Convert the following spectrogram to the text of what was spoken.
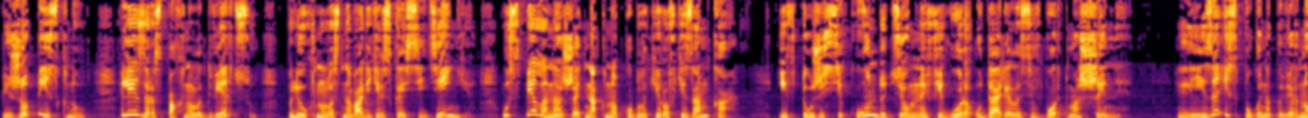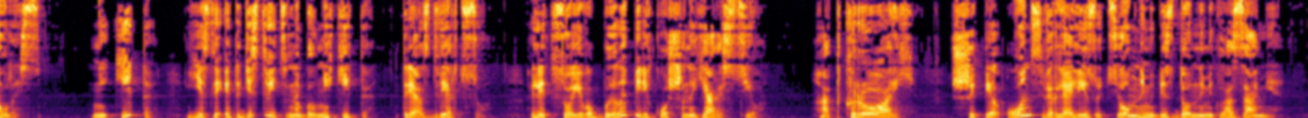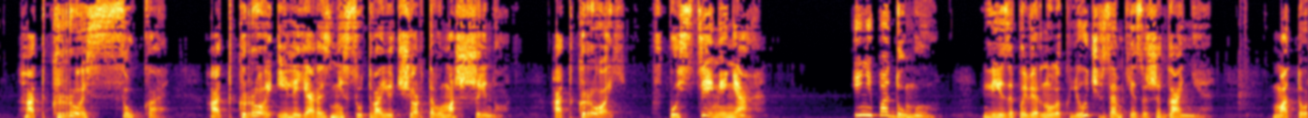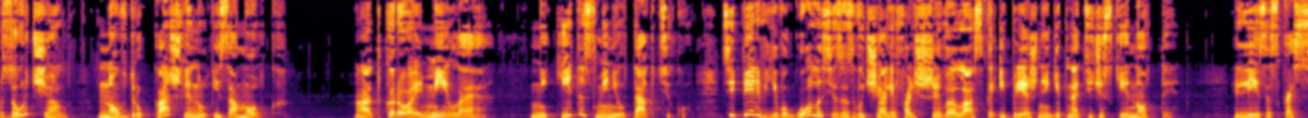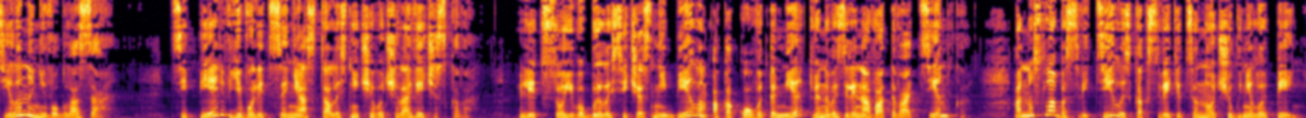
Пежо пискнул. Лиза распахнула дверцу, плюхнулась на водительское сиденье, успела нажать на кнопку блокировки замка. И в ту же секунду темная фигура ударилась в борт машины. Лиза испуганно повернулась. Никита, если это действительно был Никита, тряс дверцу. Лицо его было перекошено яростью. «Открой!» – шипел он, сверля Лизу темными бездонными глазами. «Открой, сука!» «Открой, или я разнесу твою чертову машину! Открой! Впусти меня!» И не подумаю. Лиза повернула ключ в замке зажигания. Мотор заурчал, но вдруг кашлянул и замолк. «Открой, милая!» Никита сменил тактику. Теперь в его голосе зазвучали фальшивая ласка и прежние гипнотические ноты. Лиза скосила на него глаза. Теперь в его лице не осталось ничего человеческого – Лицо его было сейчас не белым, а какого-то мертвенного зеленоватого оттенка. Оно слабо светилось, как светится ночью гнилой пень.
